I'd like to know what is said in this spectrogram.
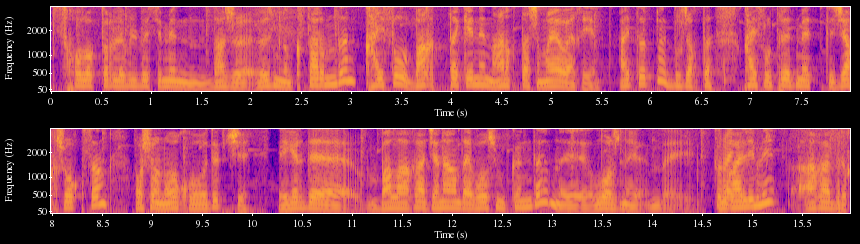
психологдор эле билбесе мен даже өзүмдүн кыздарымдын кайсыл багытта экенин аныкташым аябай кыйын. Айтып атпайбы бул жакта кайсыл предметти жакшы окусаң ошону оку депчи эгерде балага жанагындай болушу мүмкүн да мындай ложный мындай мугалими ага бир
